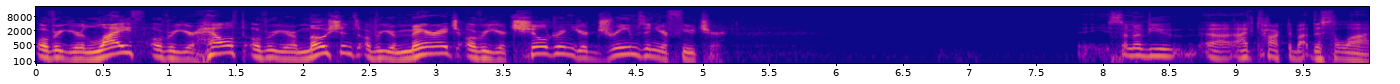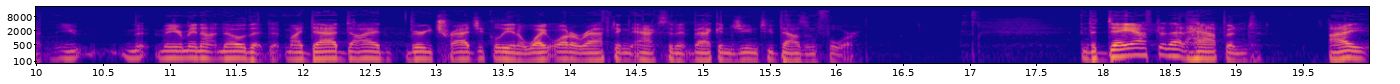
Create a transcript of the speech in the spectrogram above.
over your life, over your health, over your emotions, over your marriage, over your children, your dreams and your future. Some of you, uh, I've talked about this a lot. You may or may not know that, that my dad died very tragically in a whitewater rafting accident back in June 2004. And the day after that happened, I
